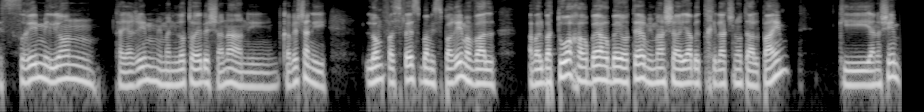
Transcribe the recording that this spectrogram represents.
20 מיליון תיירים, אם אני לא טועה, בשנה. אני מקווה שאני לא מפספס במספרים, אבל אבל בטוח הרבה הרבה יותר ממה שהיה בתחילת שנות האלפיים, כי אנשים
